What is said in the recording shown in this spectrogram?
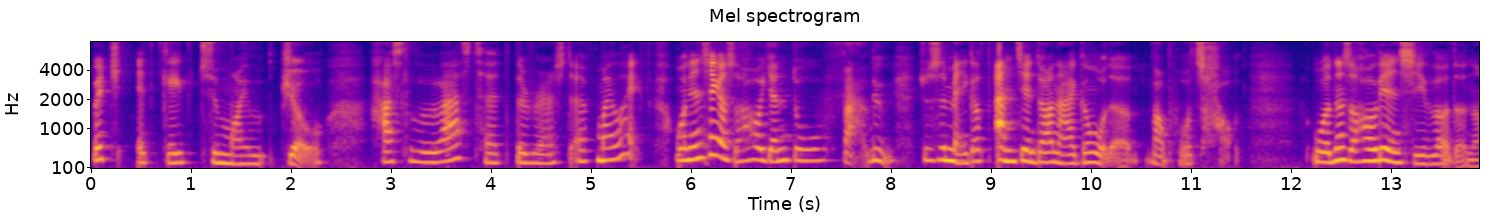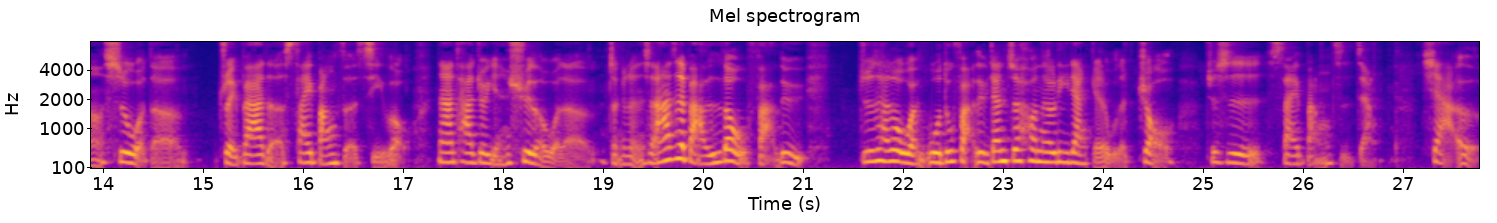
which it gave to my jaw has lasted the rest of my life。我年轻的时候研读法律，就是每一个案件都要拿来跟我的老婆吵。我那时候练习了的呢，是我的 嘴巴的腮帮子的肌肉，那他就延续了我的整个人生。他是把 law 法律，就是他说我我读法律，但最后那个力量给了我的 jaw，就是腮帮子这样下顎。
